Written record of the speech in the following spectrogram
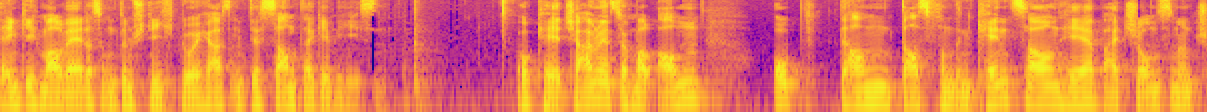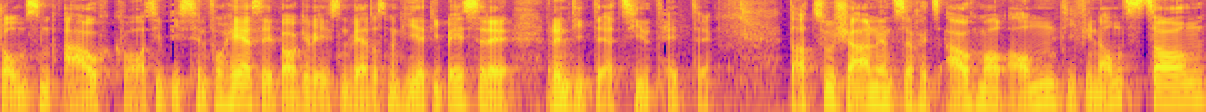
denke ich mal, wäre das unterm Strich durchaus interessanter gewesen. Okay, jetzt schauen wir uns doch mal an, ob dann das von den Kennzahlen her bei Johnson Johnson auch quasi ein bisschen vorhersehbar gewesen wäre, dass man hier die bessere Rendite erzielt hätte. Dazu schauen wir uns doch jetzt auch mal an die Finanzzahlen,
